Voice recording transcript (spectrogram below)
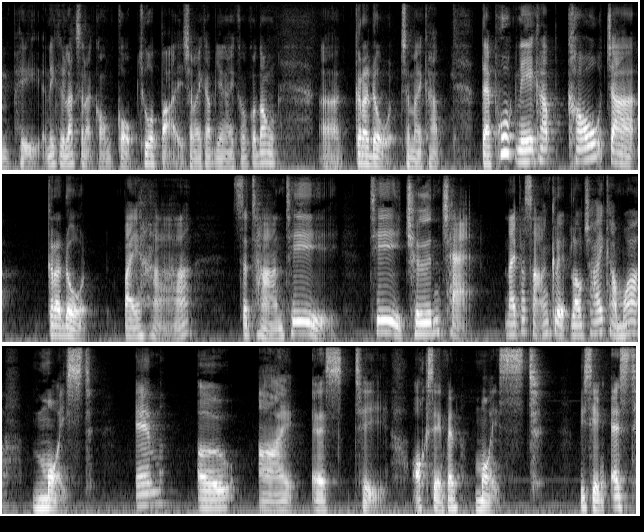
M P อันนี้คือลักษณะของกบทั่วไปใช่ไหมครับ ยังไงเขาก็ต้องอกระโดดใช่ไหมครับ แต่พวกนี้ครับเขาจะกระโดดไปหาสถานที่ที่ชื้นแฉะ ในภาษาอังกฤษเราใช้คำว่า moist m o i s t ออกเสียงเป็น moist มีเสียง st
